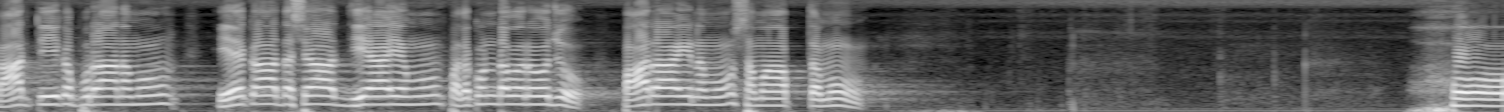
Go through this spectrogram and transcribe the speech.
కార్తీక పురాణము ఏకాదశాధ్యాయము పదకొండవ రోజు. పారాయణము సమాప్తము. హోం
